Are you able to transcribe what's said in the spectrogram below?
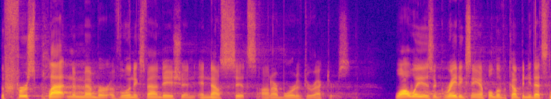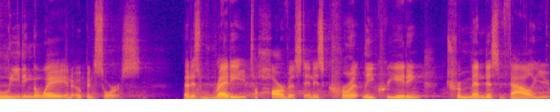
the first platinum member of the Linux Foundation and now sits on our board of directors. Huawei is a great example of a company that's leading the way in open source, that is ready to harvest and is currently creating tremendous value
